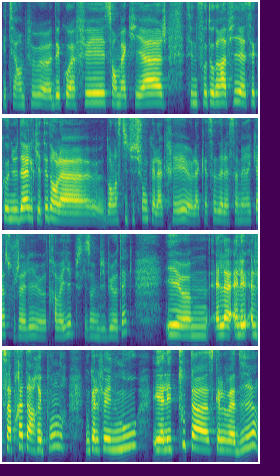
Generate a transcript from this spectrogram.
était un peu décoiffée, sans maquillage. C'est une photographie assez connue d'elle qui était dans l'institution qu'elle a créée, la Casa de las Américas, où j'allais travailler puisqu'ils ont une bibliothèque. Et elle s'apprête à répondre, donc elle fait une moue et elle est tout à ce qu'elle va dire.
